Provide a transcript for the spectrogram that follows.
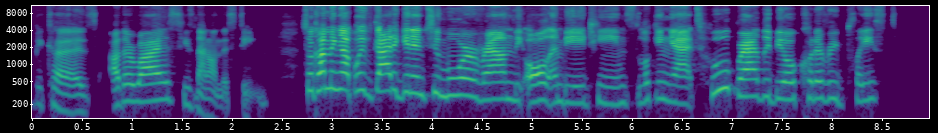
because otherwise he's not on this team. So coming up, we've got to get into more around the all NBA teams, looking at who Bradley Beal could have replaced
